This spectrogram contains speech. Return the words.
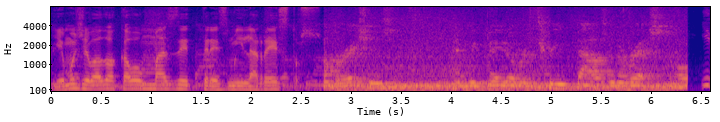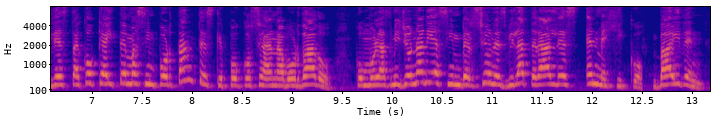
y hemos llevado a cabo más de 3.000 arrestos. Y destacó que hay temas importantes que poco se han abordado, como las millonarias inversiones bilaterales en México. Biden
